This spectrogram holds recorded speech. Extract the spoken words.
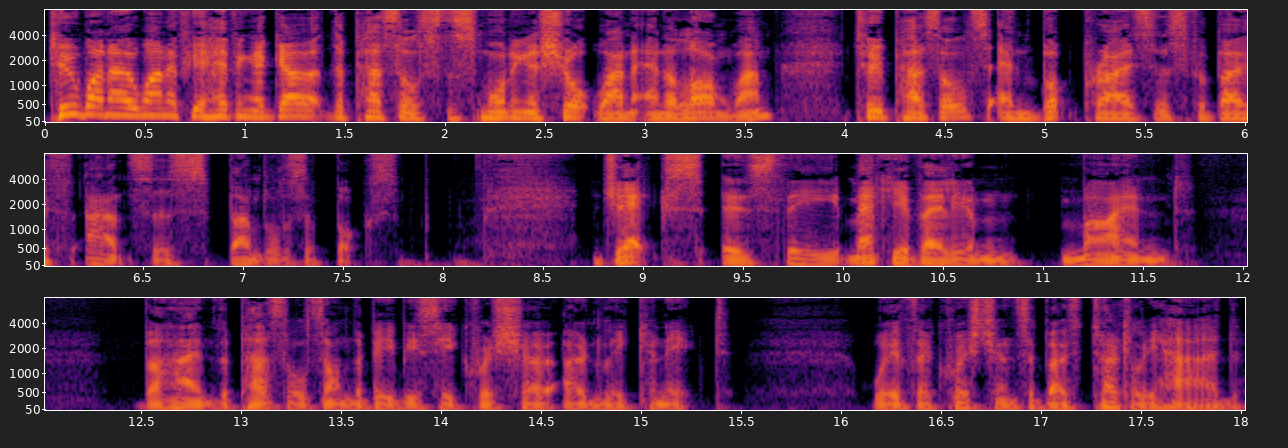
2101 if you're having a go at the puzzles this morning, a short one and a long one. Two puzzles and book prizes for both answers, bundles of books. Jack's is the Machiavellian mind behind the puzzles on the BBC quiz show Only Connect, where the questions are both totally hard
